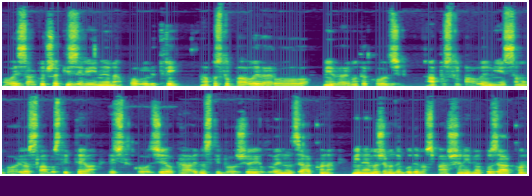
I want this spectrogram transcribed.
Ovo je zaključak iz Rimljana, poglede 3. Apostol Pavle je verovao ovo, mi verimo takođe. Apostol Pavle nije samo govorio o slabosti tela, već takođe o pravednosti Božoj odvojeno od zakona. Mi ne možemo da budemo spašeni po zakonu.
